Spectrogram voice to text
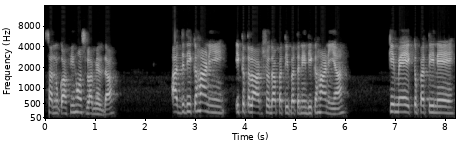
ਸਾਨੂੰ ਕਾਫੀ ਹੌਸਲਾ ਮਿਲਦਾ। ਅੱਜ ਦੀ ਕਹਾਣੀ ਇੱਕ ਤਲਾਕਸ਼ੁਦਾ ਪਤੀ ਪਤਨੀ ਦੀ ਕਹਾਣੀ ਆ। ਕਿਵੇਂ ਇੱਕ ਪਤੀ ਨੇ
